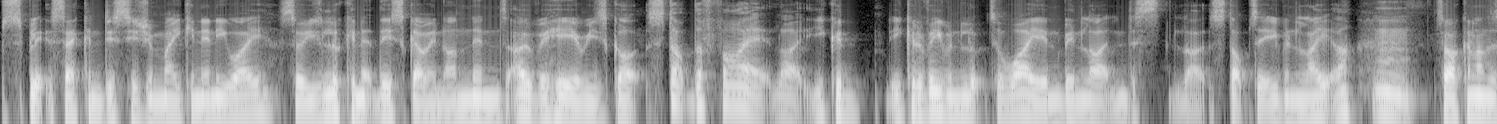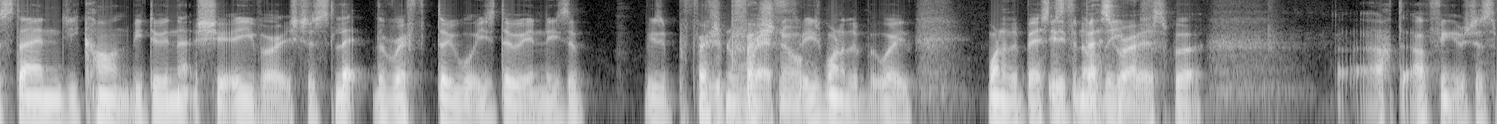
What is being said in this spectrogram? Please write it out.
split second decision making anyway. So he's looking at this going on. Then over here, he's got stop the fight. Like you could, he could have even looked away and been like, just, like stopped it even later. Mm. So I can understand you can't be doing that shit either. It's just let the ref do what he's doing. He's a he's a professional, professional. ref. He's one of the well, one of the best, He's if the not best the ref. best. But I, I think it was just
